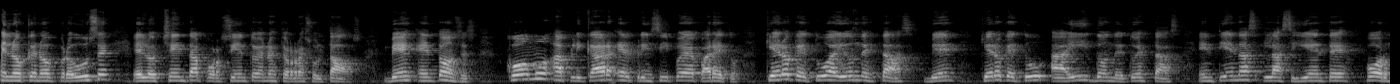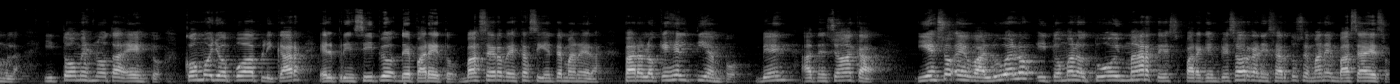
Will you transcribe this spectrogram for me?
en lo que nos produce el 80% de nuestros resultados. Bien, entonces, ¿cómo aplicar el principio de Pareto? Quiero que tú ahí donde estás, bien, quiero que tú ahí donde tú estás entiendas la siguiente fórmula y tomes nota de esto. ¿Cómo yo puedo aplicar el principio de Pareto? Va a ser de esta siguiente manera. Para lo que es el tiempo, bien, atención acá. Y eso evalúalo y tómalo tú hoy martes para que empieces a organizar tu semana en base a eso.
